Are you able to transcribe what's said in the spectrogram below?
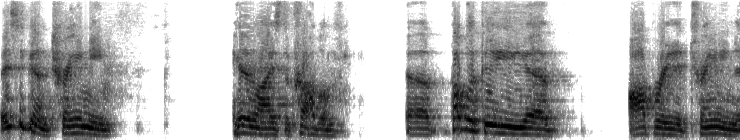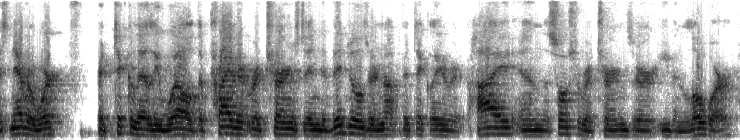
Basically on training, here lies the problem. Uh, publicly uh, operated training has never worked particularly well. The private returns to individuals are not particularly high, and the social returns are even lower.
